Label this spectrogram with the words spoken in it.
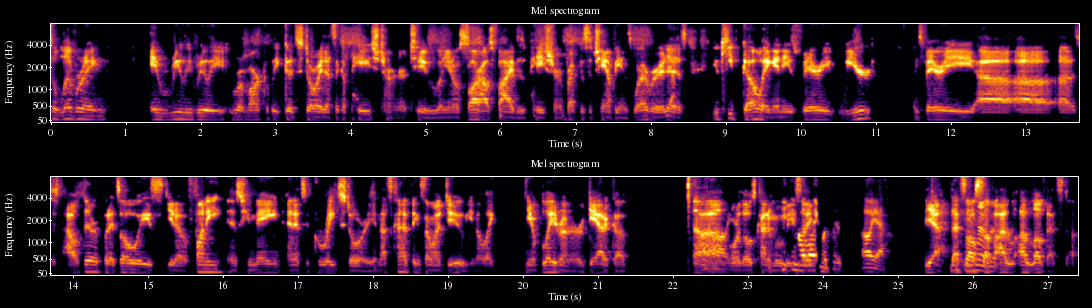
delivering a really really remarkably good story that's like a page turner too you know slaughterhouse five is a page turner breakfast of champions whatever it yeah. is, you keep going and he's very weird it's very uh, uh, uh, just out there, but it's always you know funny and it's humane and it's a great story. And that's kind of things I want to do. You know, like you know Blade Runner or Gattaca, oh, yeah. or those kind of movies. Like, oh yeah, yeah, that's you all stuff. I I love that stuff.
